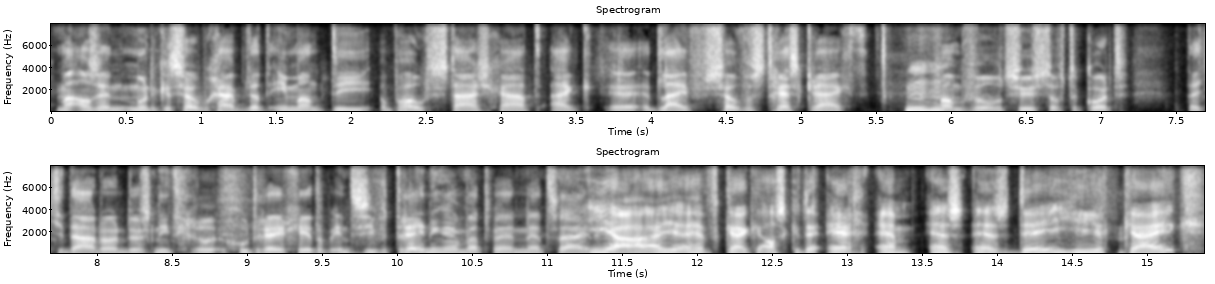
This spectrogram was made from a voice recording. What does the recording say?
Maar als in, moet ik het zo begrijpen dat iemand die op hoogte stage gaat, eigenlijk eh, het lijf zoveel stress krijgt mhm. van bijvoorbeeld zuurstoftekort, dat je daardoor dus niet goed reageert op intensieve trainingen, wat we net zeiden? Ja, je hebt, kijk, als ik de RMSSD hier kijk,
